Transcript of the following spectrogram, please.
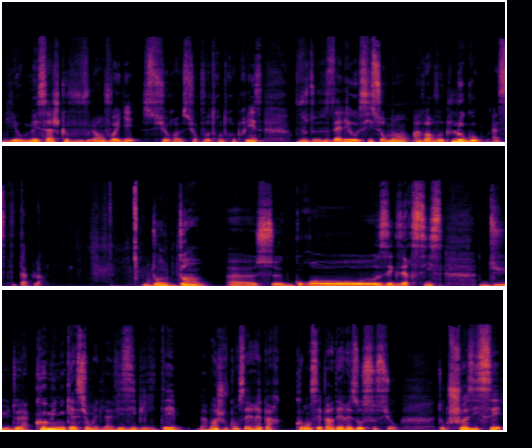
liées au message que vous voulez envoyer sur, euh, sur votre entreprise. Vous, allez aussi sûrement avoir votre logo à cette étape-là. Donc dans euh, ce gros exercice de la communication et de la visibilité, bah moi je vous conseillerais par commencer par des réseaux sociaux. Donc choisissez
